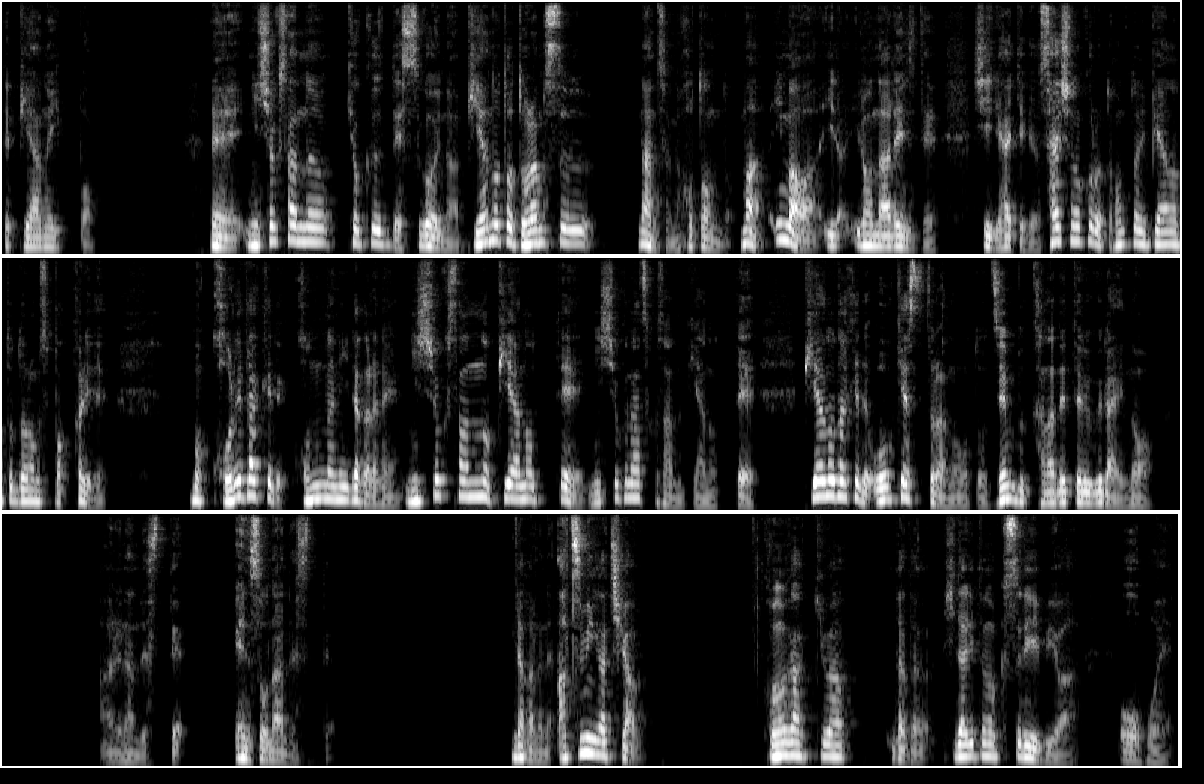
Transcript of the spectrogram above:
で、ピアノ一本。で、日食さんの曲ですごいのは、ピアノとドラムスなんですよね、ほとんど。まあ、今はいろんなアレンジで CD 入ってるけど、最初の頃って本当にピアノとドラムスばっかりで、もうこれだけでこんなに、だからね、日食さんのピアノって、日食夏子さんのピアノって、ピアノだけでオーケストラの音を全部奏でてるぐらいの、あれなんですって。演奏なんですって。だからね、厚みが違う。この楽器は、だから左手の薬指はオーボエ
